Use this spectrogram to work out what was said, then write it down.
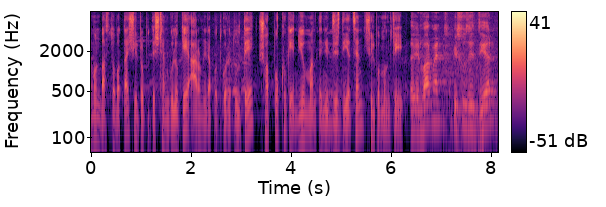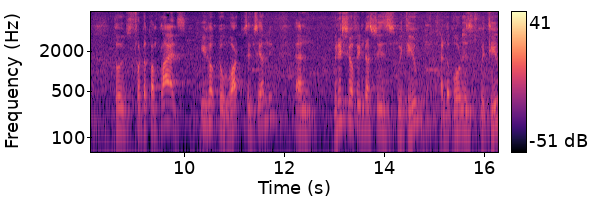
এমন বাস্তবতায় শিল্প প্রতিষ্ঠানগুলোকে আরও নিরাপদ করে তুলতে সব পক্ষকে নিয়ম মানতে নির্দেশ দিয়েছেন শিল্পমন্ত্রী। Environment issues is there, so for the compliance, you have to work sincerely and Ministry of Industry is with you and the board is with you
